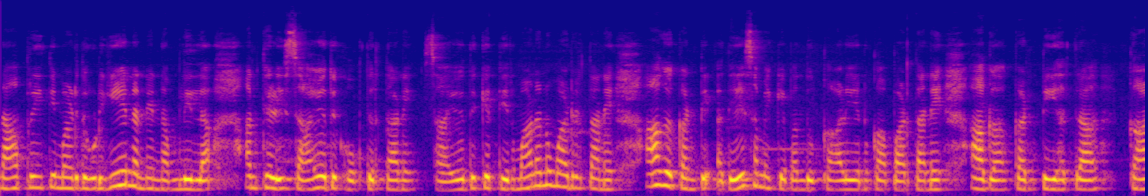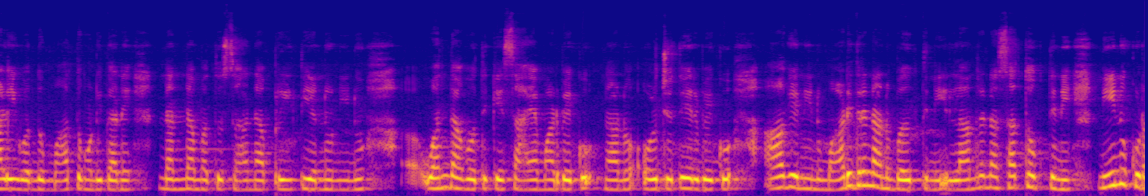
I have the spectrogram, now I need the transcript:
ನಾ ಪ್ರೀತಿ ಮಾಡಿದ ಹುಡುಗಿಯೇ ನನ್ನೇ ನಂಬಲಿಲ್ಲ. ಅಂಥೇಳಿ ಹೋಗ್ತಿರ್ತಾನೆ. ಸಾಯೋದಕ್ಕೆ ತೀರ್ಮಾನನೂ ಮಾಡಿರ್ತಾನೆ. ಆಗ ಕಂಟಿ ಅದೇ ಸಮಯಕ್ಕೆ ಬಂದು ಕಾಳಿಯನ್ನು ಕಾಪಾಡ್ತಾನೆ. ಆಗ ಕಂಟಿ ಹತ್ರ ಕಾಳಿ ಒಂದು ಮಾತು ಕೊಂಡಿದ್ದಾನೆ ನನ್ನ ಮತ್ತು ಸಹನ ಪ್ರೀತಿಯನ್ನು ನೀನು ಒಂದಾಗೋದಕ್ಕೆ ಸಹಾಯ ಮಾಡಬೇಕು. ನಾನು ಅವಳ ಜೊತೆ ಇರಬೇಕು. ಹಾಗೆ ನೀನು ಮಾಡಿದರೆ ನಾನು ಬದುಕ್ತೀನಿ. ಇಲ್ಲಾಂದರೆ ನಾನು ಸತ್ತು ಹೋಗ್ತೀನಿ ನೀನು ಕೂಡ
